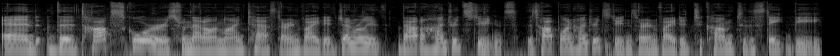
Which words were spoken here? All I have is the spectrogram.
And the top scorers from that online test are invited. Generally, about 100 students. The top 100 students are invited to come to the State Bee,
